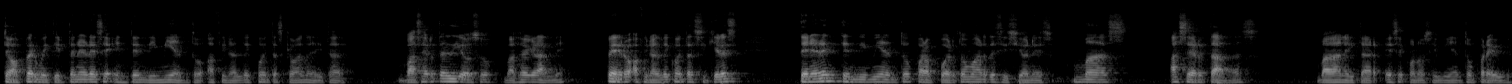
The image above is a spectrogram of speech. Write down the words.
te va a permitir tener ese entendimiento a final de cuentas que van a necesitar. Va a ser tedioso, va a ser grande, pero a final de cuentas si quieres tener entendimiento para poder tomar decisiones más acertadas, va a necesitar ese conocimiento previo.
